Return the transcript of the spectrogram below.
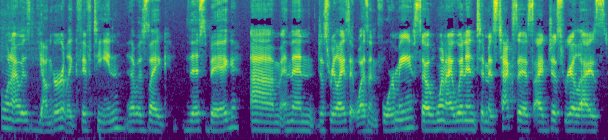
when I was younger, like 15. That was like this big. Um, and then just realized it wasn't for me. So when I went into Miss Texas, I just realized,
